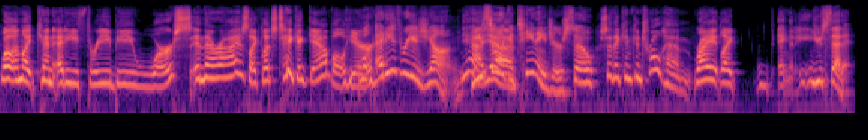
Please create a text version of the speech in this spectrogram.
Well, and like, can Eddie 3 be worse in their eyes? Like, let's take a gamble here. Well, Eddie 3 is young. Yeah, He's still yeah. like a teenager, so so they can control him, right? Like, eh, you said it.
